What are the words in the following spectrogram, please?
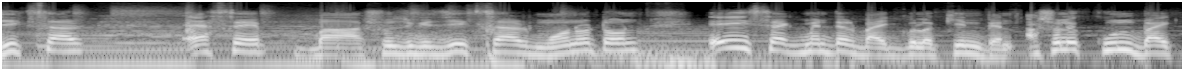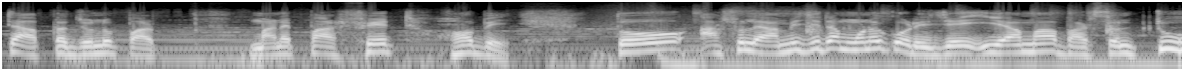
জিক্সার অ্যাসেপ বা সুজুকি জিক্সার, মনোটন এই সেগমেন্টের বাইকগুলো কিনবেন। আসলে কোন বাইকটা আপনার জন্য পার মানে পারফেক্ট হবে? তো আসলে আমি যেটা মনে করি যে ইয়ামা ভার্সন টু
